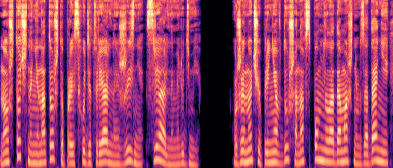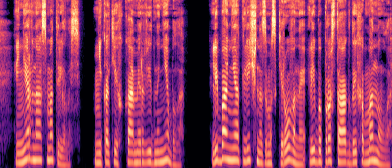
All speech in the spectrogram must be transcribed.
но уж точно не на то, что происходит в реальной жизни с реальными людьми. Уже ночью, приняв душ, она вспомнила о домашнем задании и нервно осмотрелась. Никаких камер видно не было. Либо они отлично замаскированы, либо просто Агда их обманула.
